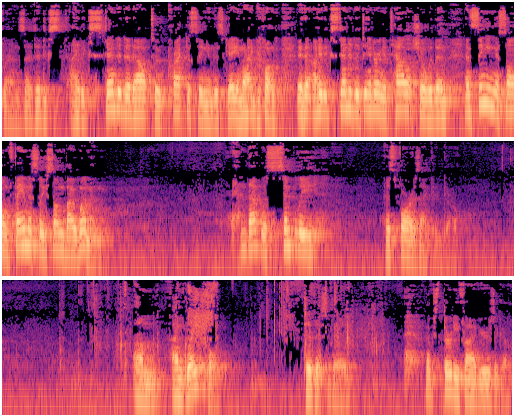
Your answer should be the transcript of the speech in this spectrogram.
friends. I had, ex- I had extended it out to practicing in this gay nightclub. And I had extended it to entering a talent show with them and singing a song famously sung by women. And that was simply as far as I could go. Um, I'm grateful to this day. That was 35 years ago.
